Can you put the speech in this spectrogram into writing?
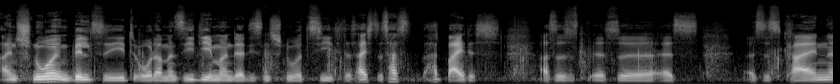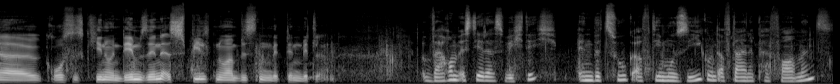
eine Schnur im Bild sieht oder man sieht jemanden, der diesen Schnur zieht. Das heißt, es hat, hat beides. Also es, es, äh, es, es ist kein äh, großes Kino in dem Sinne, es spielt nur ein bisschen mit den Mitteln. Warum ist dir das wichtig in Bezug auf die Musik und auf deine Performance?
